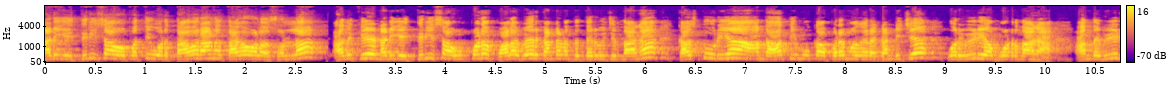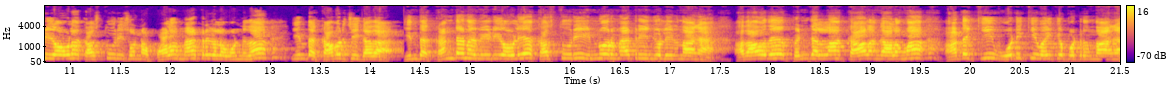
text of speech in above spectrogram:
நடிகை திரிஷாவை பத்தி ஒரு தவறான தகவலை சொல்ல அதுக்கு நடிகை திரிஷா உட்பட பல பேர் கண்டனத்தை தெரிவிச்சிருந்தாங்க. கஸ்தூரியும் அந்த அதிமுக பிரமுகரை கண்டிச்சு ஒரு வீடியோ போட்டிருந்தாங்க. அந்த வீடியோவில் கஸ்தூரி சொன்ன பல மேட்ருகளை ஒன்று தான் இந்த கவர்ச்சி கதை. இந்த கண்டன வீடியோவிலேயே கஸ்தூரி இன்னொரு மேட்டரையும் சொல்லியிருந்தாங்க. அதாவது பெண்கள்லாம் காலங்காலமாக அடக்கி ஒடுக்கி வைக்கப்பட்டிருந்தாங்க.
